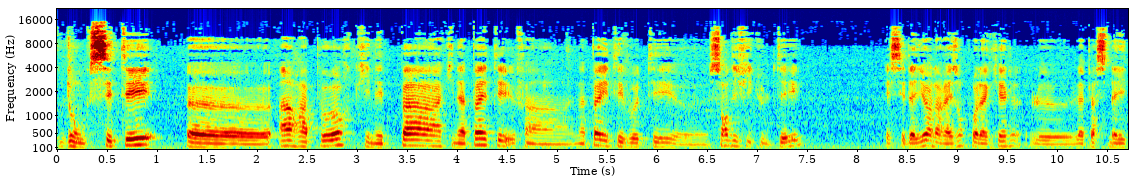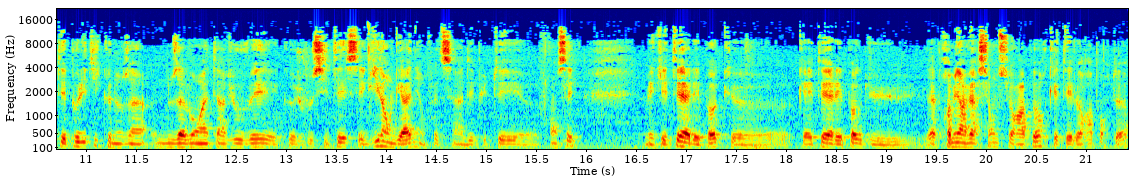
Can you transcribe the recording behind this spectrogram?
Donc c'était euh, un rapport qui n'est pas, qui n'a pas été, enfin, pas été voté euh, sans difficulté, et c'est d'ailleurs la raison pour laquelle le, la personnalité politique que nous, avons interviewé et que je vous citais, c'est Guy Langagne. En fait, c'est un député euh, français, mais qui était à l'époque, qui a été à l'époque du la première version de ce rapport, qui était le rapporteur.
